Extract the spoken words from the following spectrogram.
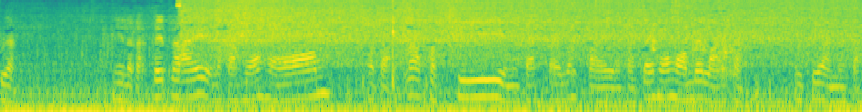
พื่อนๆนี่แหละค่ะเคล็ดลับนะคะหัวหอมแล้วก็รากผักชีนะคะใส่ลงไปนะคะใส่หัวหอมได้หลายค่ะเพื่อนๆนะคะ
